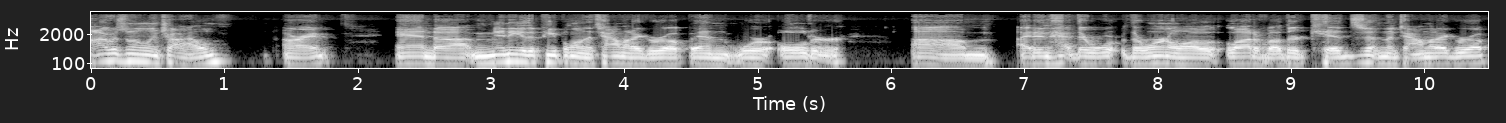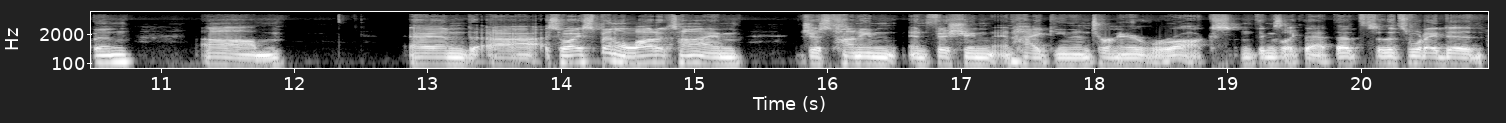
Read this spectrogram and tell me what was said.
I was an only child. All right. And uh, many of the people in the town that I grew up in were older. Um, I didn't have there were there weren't a lot, of other kids in the town that I grew up in, um, and uh, so I spent a lot of time just hunting and fishing and hiking and turning over rocks and things like that. That's that's what I did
